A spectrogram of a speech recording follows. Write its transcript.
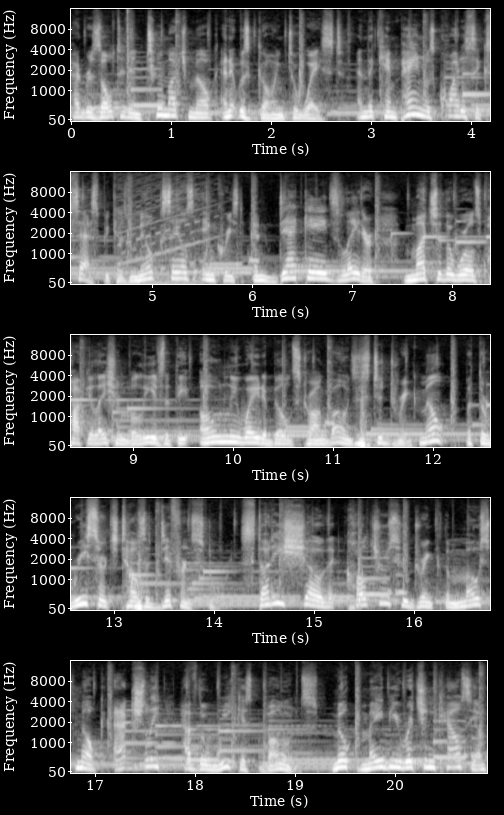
had resulted in too much milk and it was going to waste. And the campaign was quite a success because milk sales increased, and decades later, much of the world's population believes that the only way to build strong bones is to drink milk. But the research tells a different story. Studies show that cultures who drink the most milk actually have the weakest bones. Milk may be rich in calcium,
